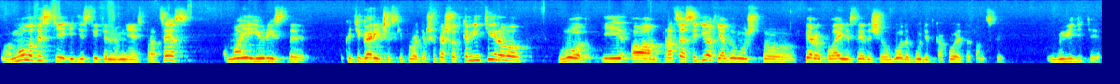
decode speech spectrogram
молодости, и действительно у меня есть процесс. Мои юристы категорически против, чтобы я что-то комментировал. Вот. И а, процесс идет. Я думаю, что в первой половине следующего года будет какое-то, там, сказать, вы видите,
